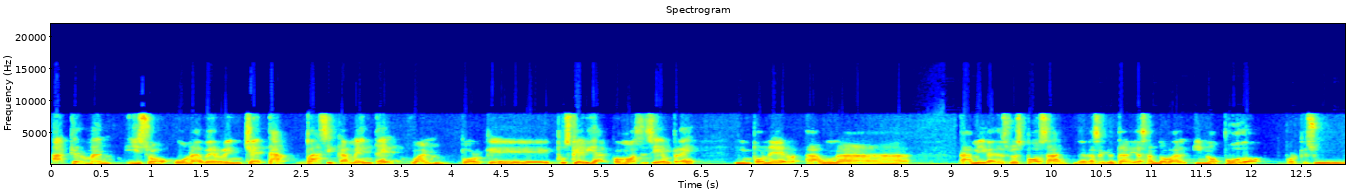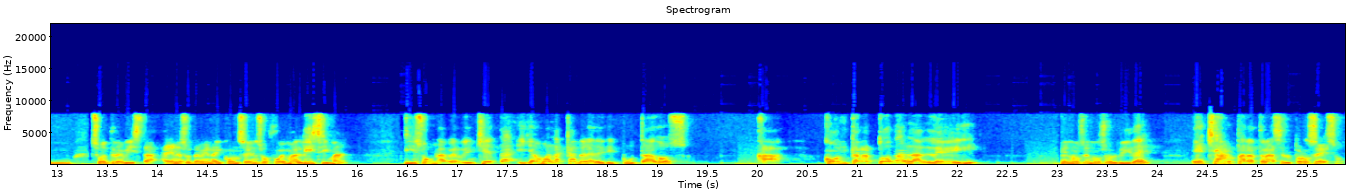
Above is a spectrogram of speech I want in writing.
Ackerman hizo una berrincheta, básicamente, Juan, porque pues quería, como hace siempre, imponer a una amiga de su esposa, de la secretaria Sandoval, y no pudo, porque su, su entrevista, en eso también hay consenso, fue malísima. Hizo una berrincheta y llamó a la Cámara de Diputados a, contra toda la ley, que no se nos olvide, echar para atrás el proceso.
